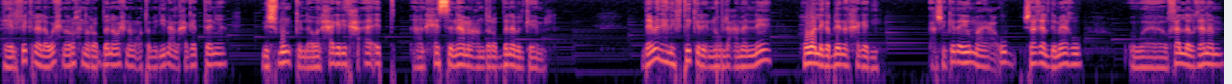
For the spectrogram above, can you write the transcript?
هي الفكرة لو إحنا رحنا لربنا وإحنا معتمدين على حاجات تانية مش ممكن. لو الحاجة دي اتحققت هنحس إنها من عند ربنا بالكامل. دايما هنفتكر إنه اللي عملناه هو اللي جاب لنا الحاجة دي. عشان كده يوم ما يعقوب شغل دماغه وخلى الغنم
